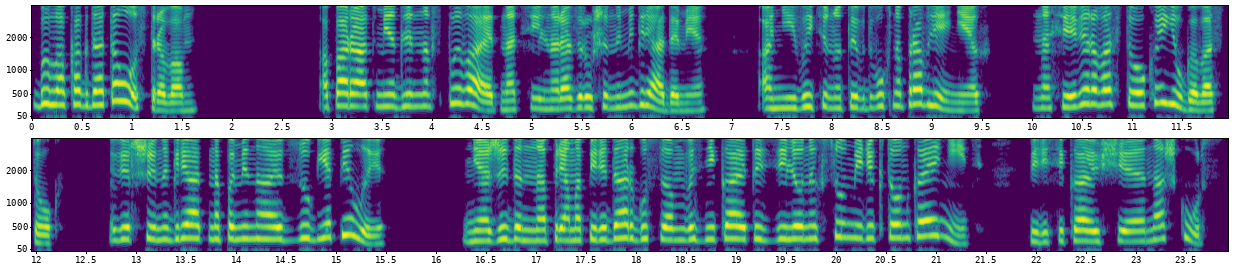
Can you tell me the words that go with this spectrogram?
была когда-то островом. Аппарат медленно всплывает над сильно разрушенными грядами. Они вытянуты в двух направлениях, на северо-восток и юго-восток. Вершины гряд напоминают зубья пилы. Неожиданно прямо перед Аргусом возникает из зеленых сумерек тонкая нить, пересекающая наш курс.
